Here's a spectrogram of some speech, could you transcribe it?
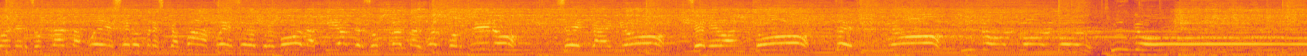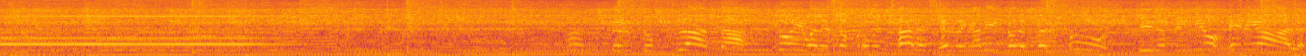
Anderson Plata, puede ser otra escapada, puede ser otro gol. Aquí Anderson Plata el portero. Se cayó, se levantó, definió. Gol, gol, gol, gol. Anderson Plata no iba a desaprovechar ese regalito de Perú y definió genial.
